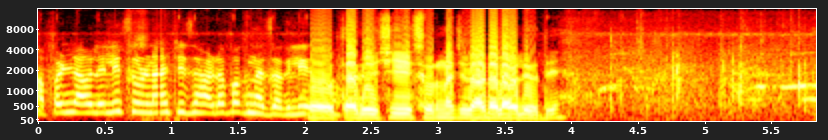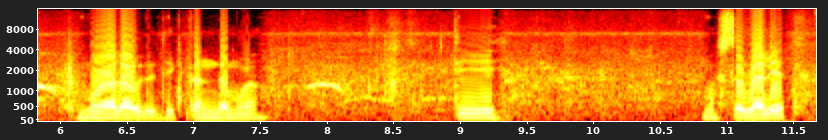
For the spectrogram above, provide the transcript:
आपण लावलेली चूर्णाची झाडं बघ ना जगली. हो त्या दिवशी सुरणाची झाडं लावली होती. मुळं लावली होती कंदमुळं. ती मस्त झाली आहेत.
